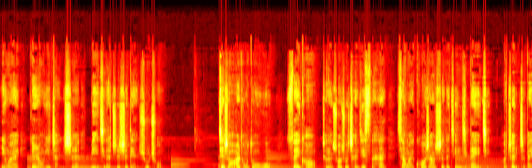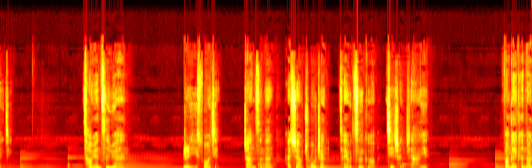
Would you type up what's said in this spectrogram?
因为更容易展示密集的知识点输出。介绍儿童读物，随口就能说出成吉思汗向外扩张时的经济背景和政治背景。草原资源日益缩减，长子们还需要出征才有资格继承家业。翻开看到，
